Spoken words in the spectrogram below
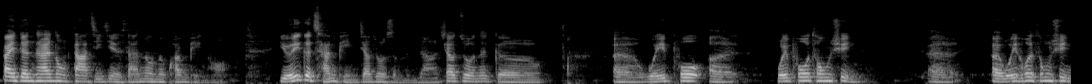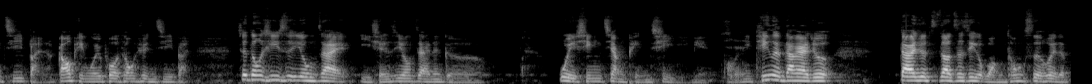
拜登他弄大基建，他弄的宽频哦，有一个产品叫做什么？你知道？叫做那个呃微波呃微波通讯呃呃微波通讯基板，高频微波通讯基板。这东西是用在以前是用在那个卫星降频器里面哦。你听了大概就大概就知道这是一个网通社会的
